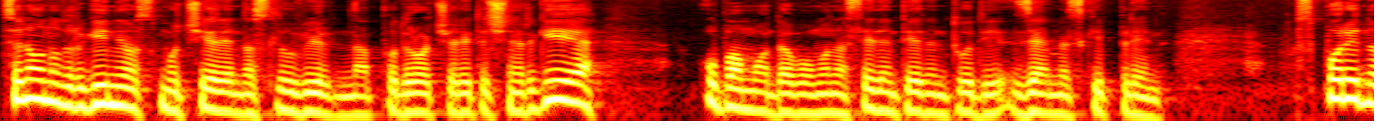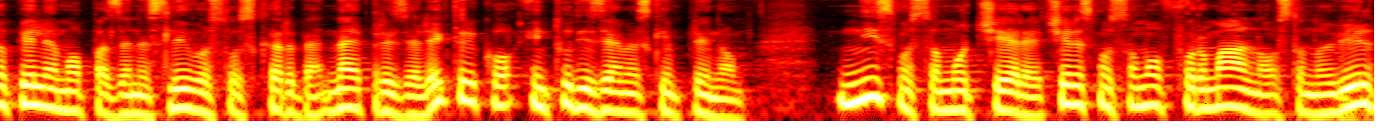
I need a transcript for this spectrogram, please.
Cenovno draginjo smo včeraj naslovili na področju električne energije, upamo, da bomo naslednji teden tudi zemljski plin. Sporedno peljemo pa zanesljivost oskrbe najprej z elektriko in tudi z zemljskim plinom. Nismo samo včeraj, včeraj smo samo formalno ustanovili,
